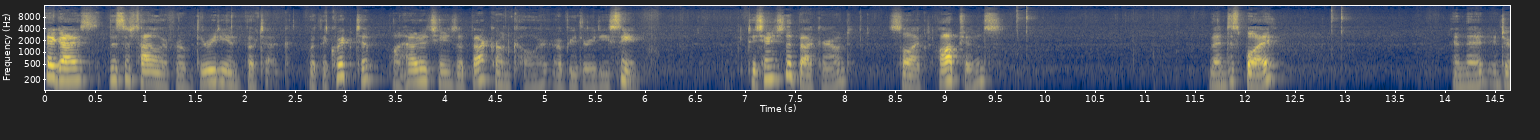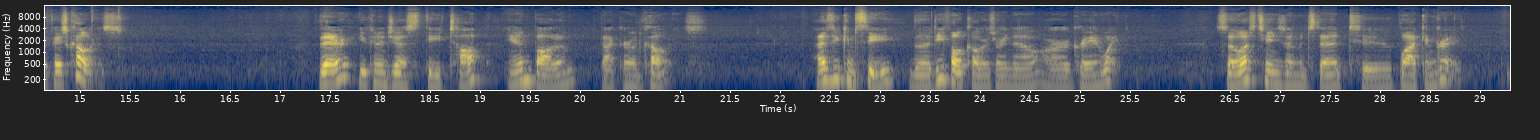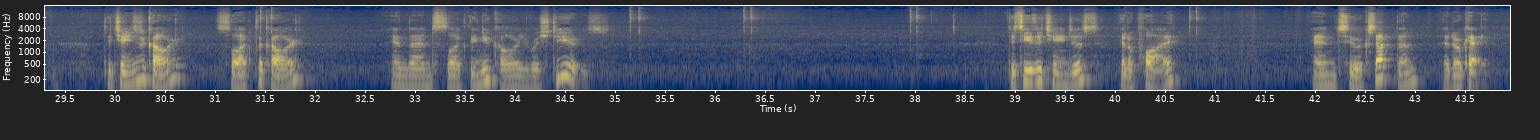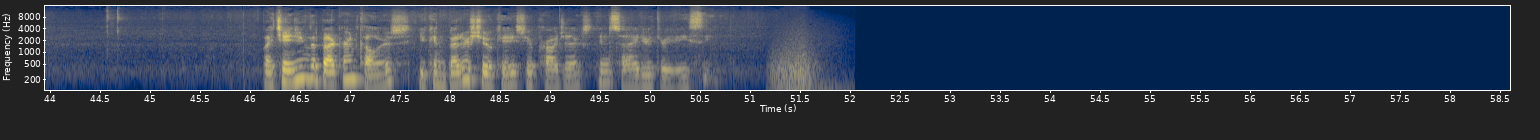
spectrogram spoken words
Hey guys, this is Tyler from 3D Infotech with a quick tip on how to change the background color of your 3D scene. To change the background, select Options, then Display, and then Interface Colors. There, you can adjust the top and bottom background colors. As you can see, the default colors right now are gray and white. So let's change them instead to black and gray. To change the color, select the color, and then select the new color you wish to use. To see the changes, hit Apply, and to accept them, hit OK. By changing the background colors, you can better showcase your projects inside your 3D scene.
